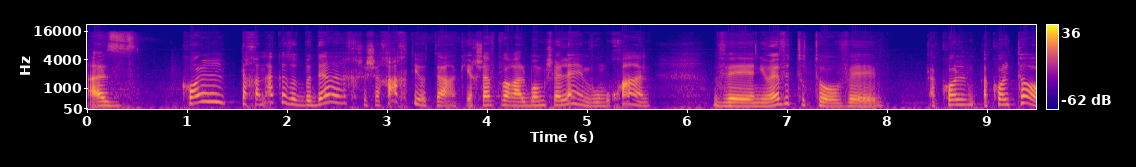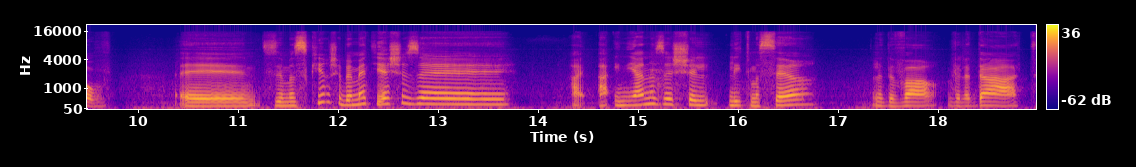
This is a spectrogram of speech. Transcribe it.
אז כל תחנה כזאת בדרך ששכחתי אותה, כי עכשיו כבר האלבום שלם והוא מוכן, ואני אוהבת אותו, והכל הכל טוב. אה, זה מזכיר שבאמת יש איזה... העניין הזה של להתמסר לדבר ולדעת,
